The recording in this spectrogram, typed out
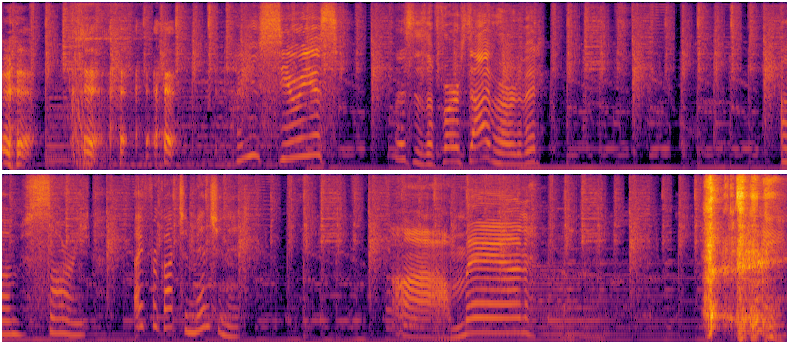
Are you serious? This is the first I've heard of it. Um, sorry. I forgot to mention it. Aw, man.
